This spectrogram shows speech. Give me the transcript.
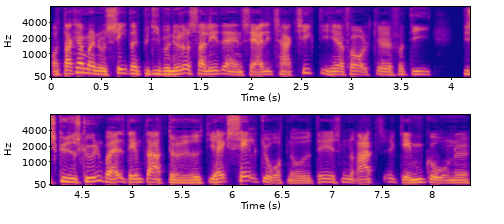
Og der kan man jo se, at de benytter sig lidt af en særlig taktik, de her folk, øh, fordi de skyder skylden på alle dem, der er døde. De har ikke selv gjort noget. Det er sådan en ret øh, gennemgående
